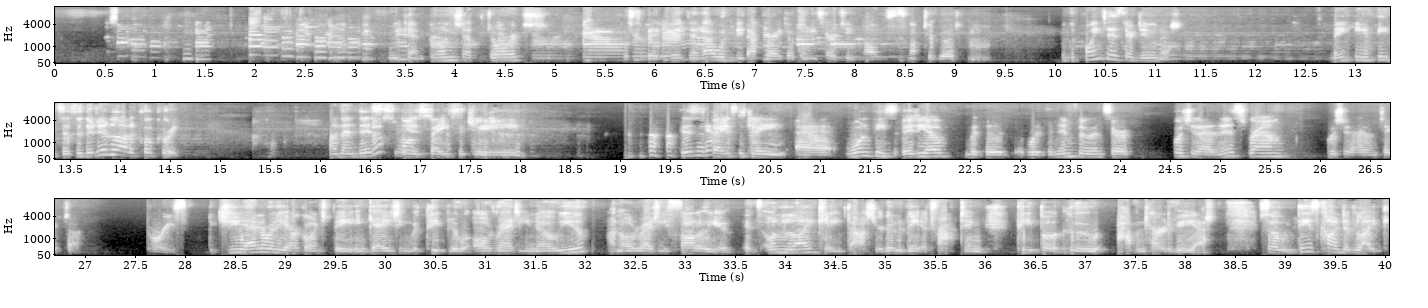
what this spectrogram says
Weekend brunch at the George. Just a bit of it. Now that wouldn't be that great, I've only 13 miles, it's not too good. But the point is they're doing it. Making a pizza. So they're doing a lot of cookery. And then this is basically this is basically uh, one piece of video with a with an influencer, push it out on Instagram, push it out on TikTok. Stories generally are going to be engaging with people who already know you and already follow you. It's unlikely that you're going to be attracting people who haven't heard of you yet. So these kind of like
